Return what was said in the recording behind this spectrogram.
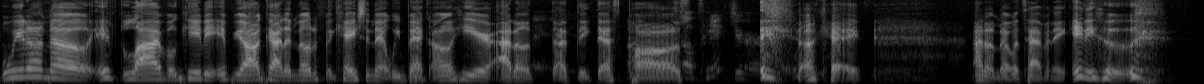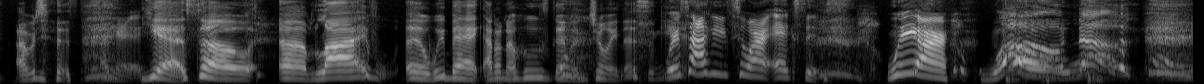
we don't know if live will get it. If y'all got a notification that we back on here, I don't. I think that's paused. A picture. okay. I don't know what's happening. Anywho, I was just Okay. yeah. So um, live, uh, we back. I don't know who's gonna join us. Again. We're talking to our exes. We are. Whoa. Oh no!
